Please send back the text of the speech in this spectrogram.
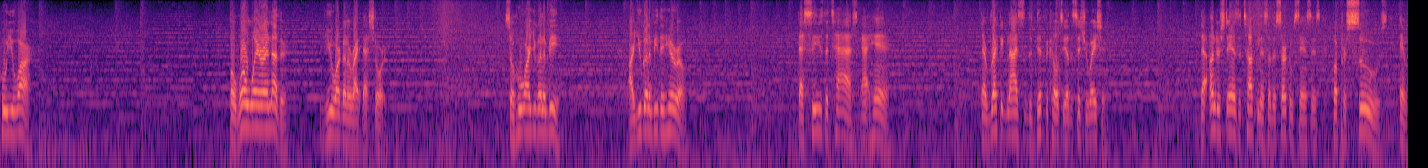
who you are. But one way or another, you are going to write that story. So who are you going to be? Are you going to be the hero that sees the task at hand, that recognizes the difficulty of the situation, that understands the toughness of the circumstances, but pursues and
